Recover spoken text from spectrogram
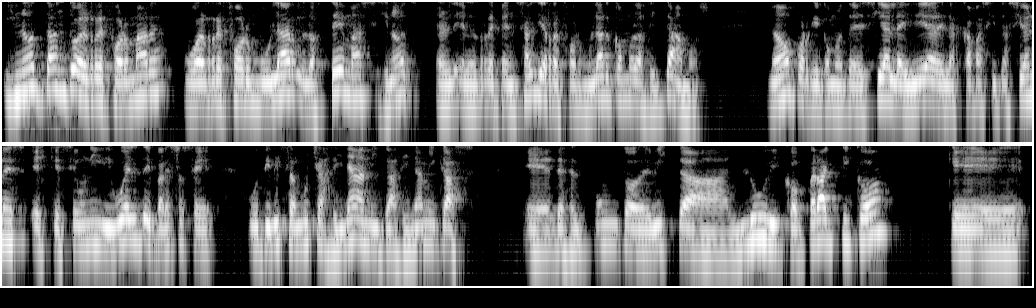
Y no tanto el reformar o el reformular los temas, sino el, el repensar y reformular cómo los dictamos. ¿No? Porque como te decía, la idea de las capacitaciones es que sea un ida y vuelta y para eso se utilizan muchas dinámicas, dinámicas eh, desde el punto de vista lúdico, práctico, que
